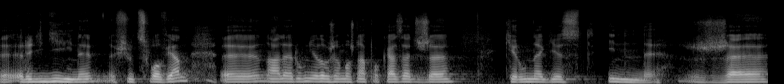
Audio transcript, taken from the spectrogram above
y, religijny wśród Słowian, y, no ale równie dobrze można pokazać, że kierunek jest inny, że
